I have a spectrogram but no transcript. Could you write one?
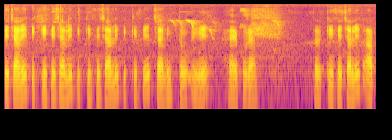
से चालीस, इक्कीस से चालीस, इक्कीस से चालीस, इक्कीस से चालीस। तो ये है पूरा। तो इक्कीस से चालीस, आप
